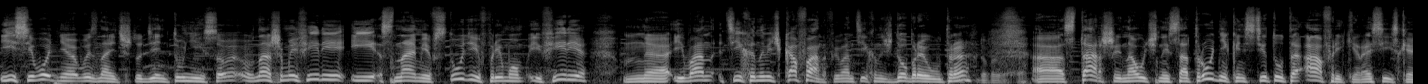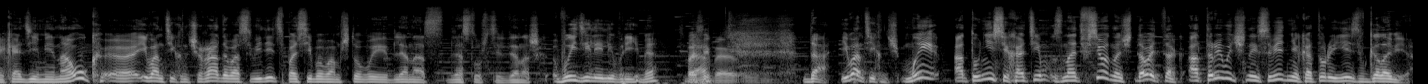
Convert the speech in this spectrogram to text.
И сегодня вы знаете, что день Туниса в нашем эфире, и с нами в студии в прямом эфире э, Иван Тихонович Кафанов. Иван Тихонович, доброе утро. Доброе утро. А, Старший научный сотрудник Института Африки Российской Академии Наук. Э, Иван Тихонович, рада вас видеть. Спасибо вам, что вы для нас, для слушателей, для наших, выделили время. Спасибо. Да, Иван Тихонович, мы о Тунисе хотим знать все. Значит, давайте так, отрывочные сведения, которые есть в голове.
